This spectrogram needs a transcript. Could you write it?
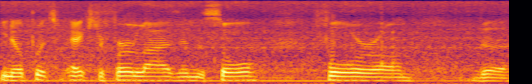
you know, puts extra fertilizer in the soil for um, the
